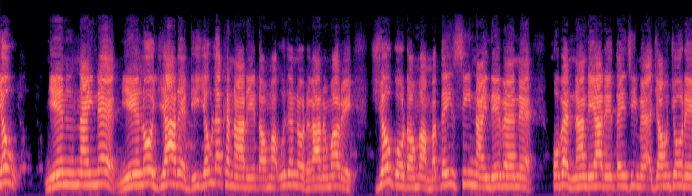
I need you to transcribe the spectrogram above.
ရုပ်မြင်နိုင်တဲ့မြင်လို့ရတဲ့ဒီရုပ်လက္ခဏာတွေတောင်မှဦးဇင်းတို့ဒကာတော်မတွေရုပ်ကိုတောင်မှမသိသိနိုင်သေးပဲနဲ့ဟိုဘက်နန္တရားတွေသိသိမဲ့အကြောင်းကျိုးတွေ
